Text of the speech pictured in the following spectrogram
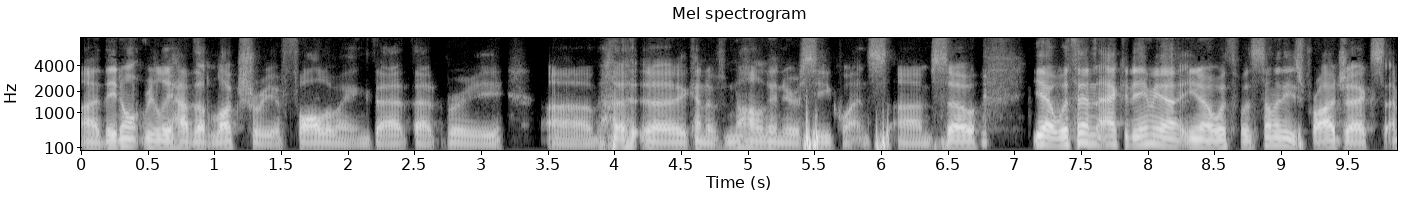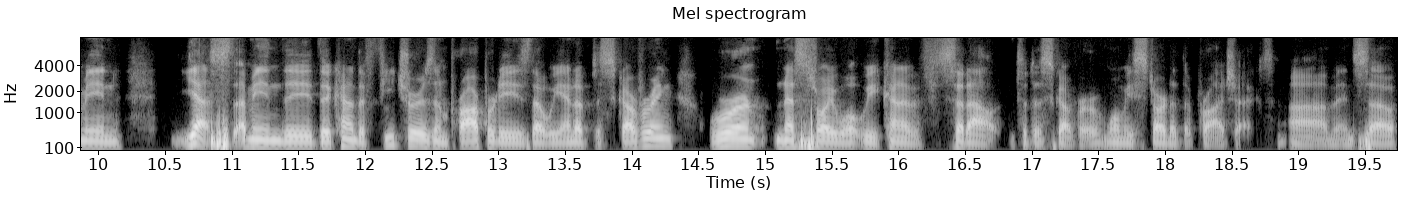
uh, they don't really have that luxury of following that that very um, uh, kind of nonlinear sequence um, so yeah within academia you know with with some of these projects i mean yes, I mean the the kind of the features and properties that we end up discovering weren't necessarily what we kind of set out to discover when we started the project. Um, and so,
